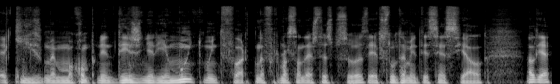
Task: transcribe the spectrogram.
aqui uma componente de engenharia muito, muito forte na formação destas pessoas, é absolutamente essencial. Aliás,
